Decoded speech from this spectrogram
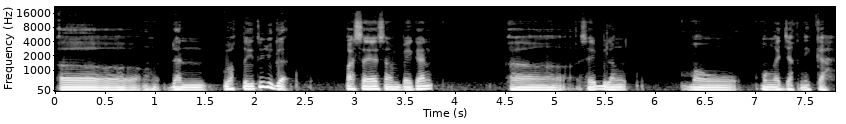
Eh, dan waktu itu juga pas saya sampaikan eh saya bilang mau mau ngajak nikah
